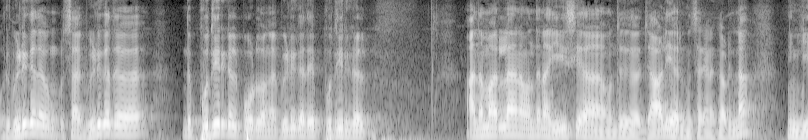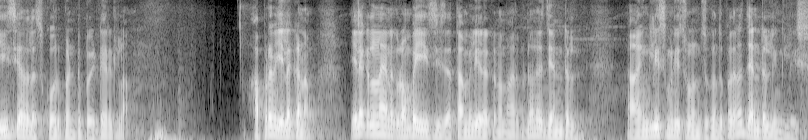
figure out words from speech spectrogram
ஒரு விடுகதை சார் விடுகதை இந்த புதிர்கள் போடுவாங்க விடுகதை புதிர்கள். அந்த மாதிரிலாம் நான் வந்து நான் ஈஸியாக வந்து ஜாலியாக இருக்கும் சார். எனக்கு அப்படின்னா நீங்கள் ஈஸியாக அதில் ஸ்கோர் பண்ணிட்டு போயிட்டே இருக்கலாம். அப்புறம் இலக்கணம். இலக்கணம்லாம் எனக்கு ரொம்ப ஈஸி சார். தமிழ் இலக்கணமாக இருக்கட்டும் இல்லை ஜென்ரல் இங்கிலீஷ் மீடியம் ஸ்டூடெண்ட்ஸுக்கு வந்து பார்த்தீங்கன்னா ஜென்ரல் இங்கிலீஷ்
